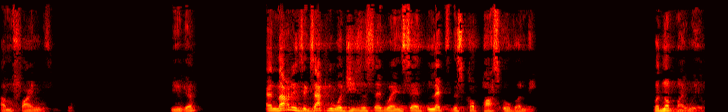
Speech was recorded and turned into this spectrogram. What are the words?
I'm fine with you. Do you get? And that is exactly what Jesus said when he said, let this cup pass over me. But not my will.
